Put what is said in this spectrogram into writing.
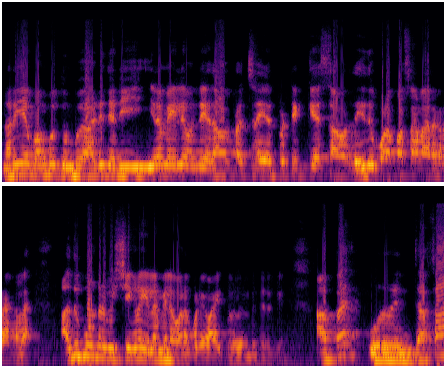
நிறைய வம்பு தும்பு அடிதடி இளமையிலே வந்து ஏதாவது பிரச்சனை ஏற்பட்டு கேஸ் ஆகுறது இது போல பசங்களா இருக்கிறாங்கல்ல அது போன்ற விஷயங்களும் இளமையில வரக்கூடிய வாய்ப்புகள் என்பது இருக்கு. அப்ப ஒரு தசா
